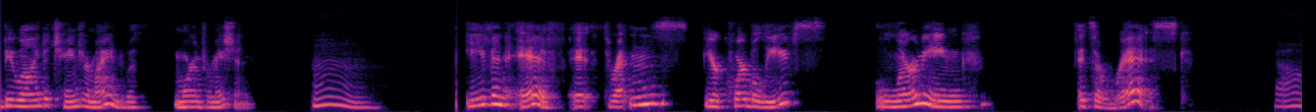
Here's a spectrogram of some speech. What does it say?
be willing to change your mind with more information. Mm, Even if it threatens your core beliefs, learning it's a risk. yeah.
